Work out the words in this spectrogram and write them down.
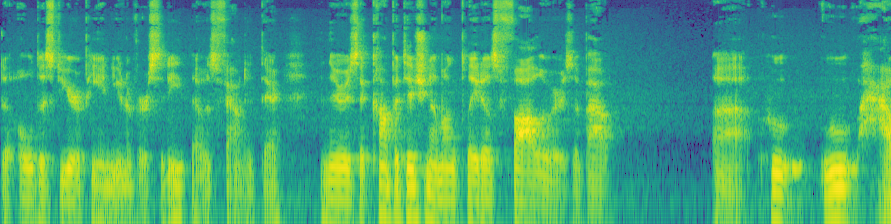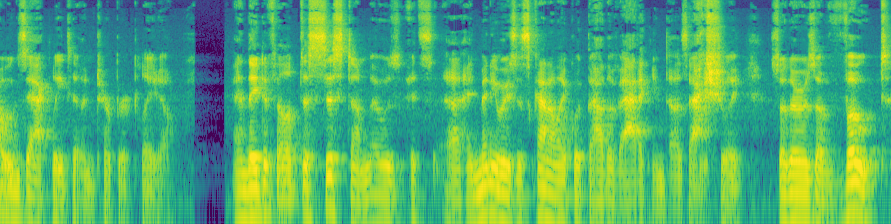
the oldest European university that was founded there. And there was a competition among Plato's followers about uh, who, who, how exactly to interpret Plato and they developed a system. that was it's uh, in many ways it's kind of like what how the Vatican does actually. So there was a vote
